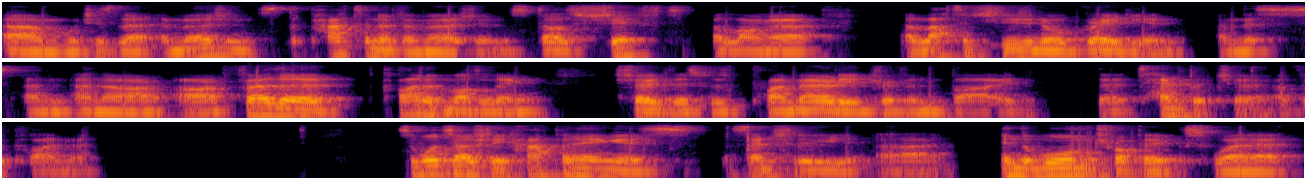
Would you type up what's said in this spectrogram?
um, which is that emergence, the pattern of emergence, does shift along a, a latitudinal gradient. And this and, and our, our further climate modeling showed this was primarily driven by the temperature of the climate. So what's actually happening is essentially uh, in the warm tropics where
